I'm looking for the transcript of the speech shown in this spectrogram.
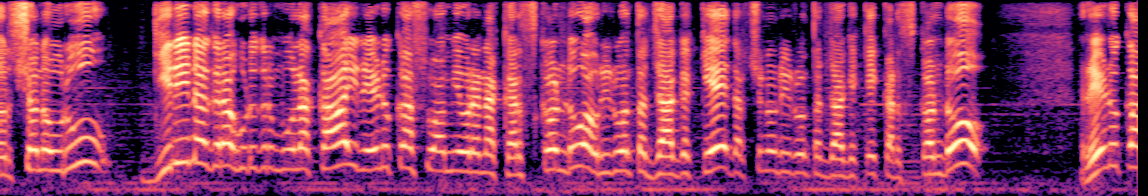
ದರ್ಶನ್ ಅವರು ಗಿರಿನಗರ ಹುಡುಗರ ಮೂಲಕ ಈ ರೇಣುಕಾ ಸ್ವಾಮಿ ಅವರನ್ನ ಕರೆಸ್ಕೊಂಡು ಅವ್ರಿರುವಂಥ ಜಾಗಕ್ಕೆ, ದರ್ಶನ್ ಅವರು ಇರುವಂಥ ಜಾಗಕ್ಕೆ ಕರೆಸ್ಕೊಂಡು ರೇಣುಕಾ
